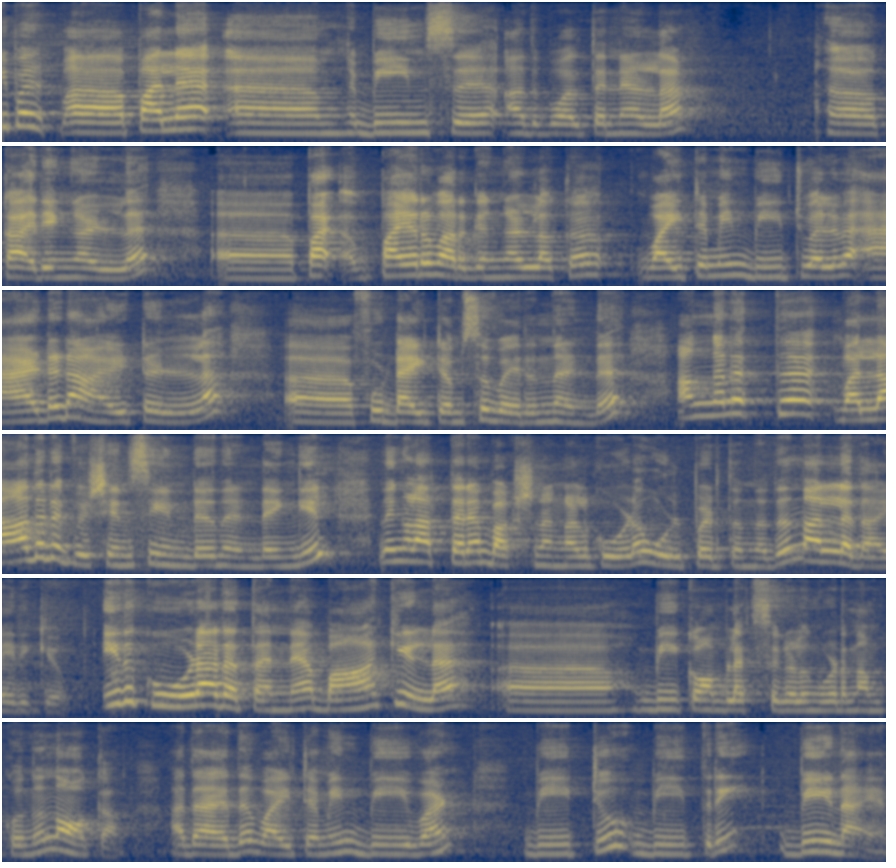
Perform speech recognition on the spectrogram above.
ഇപ്പം പല ബീൻസ് അതുപോലെ തന്നെയുള്ള കാര്യങ്ങളിൽ പയറുവർഗങ്ങളിലൊക്കെ വൈറ്റമിൻ ബി ട്വൽവ് ആഡഡ് ആയിട്ടുള്ള ഫുഡ് ഐറ്റംസ് വരുന്നുണ്ട്. അങ്ങനത്തെ വല്ലാതെ ഡെഫിഷ്യൻസി ഉണ്ടെന്നുണ്ടെങ്കിൽ നിങ്ങൾ അത്തരം ഭക്ഷണങ്ങൾ കൂടെ ഉൾപ്പെടുത്തുന്നത് നല്ലതായിരിക്കും. ഇത് കൂടാതെ തന്നെ ബാക്കിയുള്ള ബി കോംപ്ലക്സുകളും കൂടെ നമുക്കൊന്ന് നോക്കാം. അതായത് vitamin B one B two B three B nine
